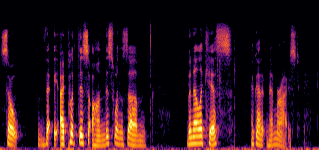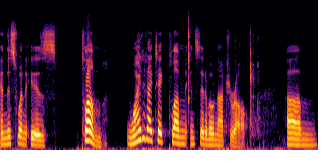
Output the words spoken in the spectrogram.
So I put this on. This one's um, Vanilla Kiss. I've got it memorized. And this one is Plum. Why did I take plum instead of au natural? Um,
